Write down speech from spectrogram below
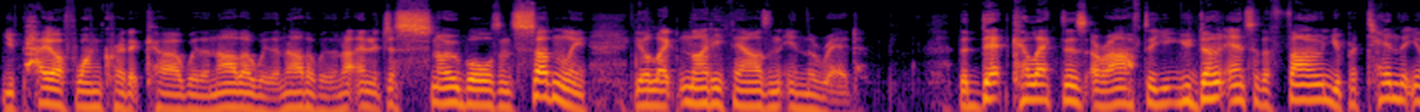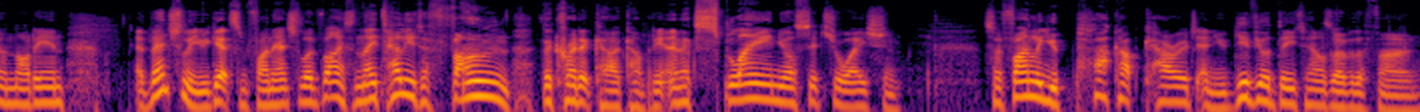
you pay off one credit card with another, with another, with another, and it just snowballs, and suddenly you're like 90,000 in the red. The debt collectors are after you. You don't answer the phone, you pretend that you're not in. Eventually, you get some financial advice, and they tell you to phone the credit card company and explain your situation. So finally, you pluck up courage and you give your details over the phone.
